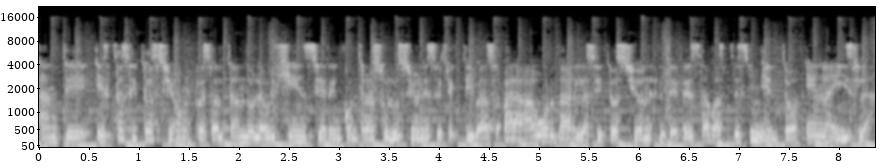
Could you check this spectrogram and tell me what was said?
ante esta situación, resaltando la urgencia de encontrar soluciones efectivas para abordar la situación de desabastecimiento en la isla.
